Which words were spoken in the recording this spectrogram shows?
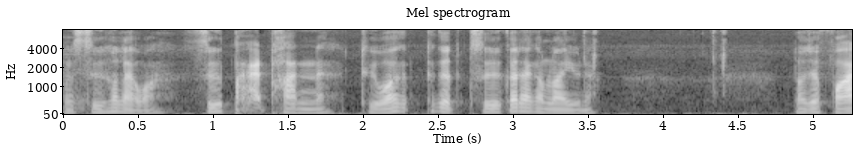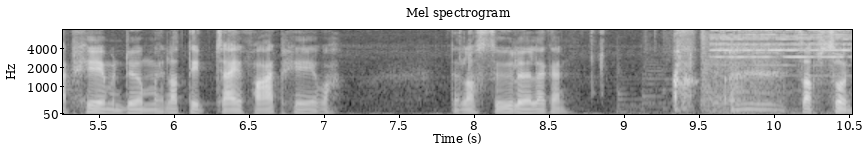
มันซื้อเท่าไหร่วะ ซื้อ 8,000 นะ ถือว่าถ้าเกิดซื้อก็ได้กำไรอยู่นะ เราจะฟาสเพย์เหมือนเดิมไหมเราติดใจฟาสเพย์ว่ะ แต่เราซื้อเลยแล้วกัน สับสน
